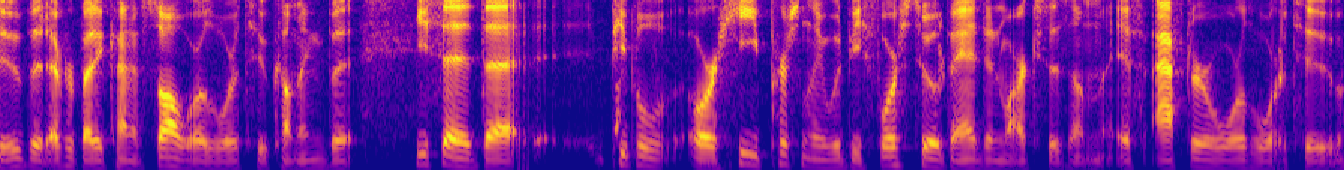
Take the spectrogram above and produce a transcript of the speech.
II, but everybody kind of saw World War II coming. But he said that people, or he personally, would be forced to abandon Marxism if after World War II,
